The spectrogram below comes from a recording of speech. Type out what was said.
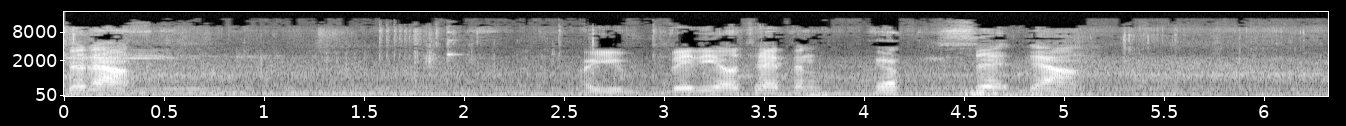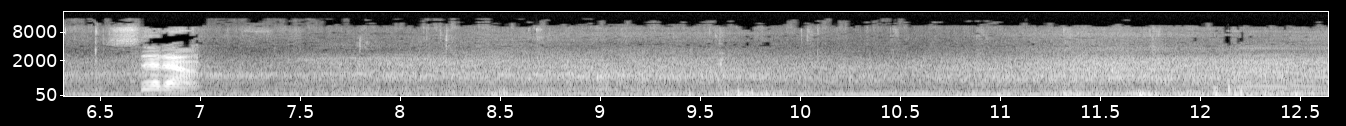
Sit down. Are you videotaping? Yep. Sit down. Sit down. Mm.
